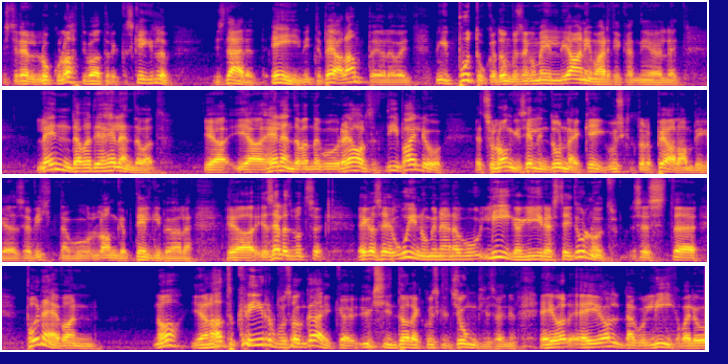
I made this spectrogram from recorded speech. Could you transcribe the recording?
siis teed jälle luku lahti, vaatad, et kas keegi tuleb. ja siis näed, et ei, mitte pealamp ei ole, vaid mingid putukad, umbes nagu meil jaanimardikad nii-öelda, et lendavad ja helendavad ja, ja helendavad nagu reaalselt nii palju, et sul ongi selline tunne, et keegi kuskilt tuleb pealambiga ja see viht nagu langeb telgi peale. ja, ja selles mõttes, ega see uinumine nagu liiga kiiresti ei tulnud, sest äh, põnev on noh, ja natukene hirmus on ka ikka üksinda oled kuskil džunglis on ju, ei ole, ei olnud nagu liiga palju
